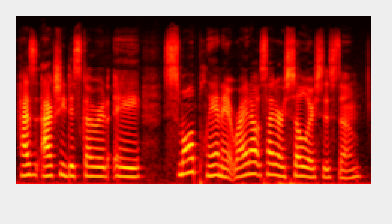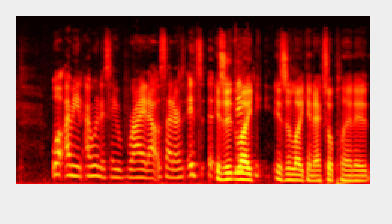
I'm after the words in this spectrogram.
has actually discovered a small planet right outside our solar system. Well, I mean, I wouldn't say right outside ours. It's Is it 50 like is it like an exoplanet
